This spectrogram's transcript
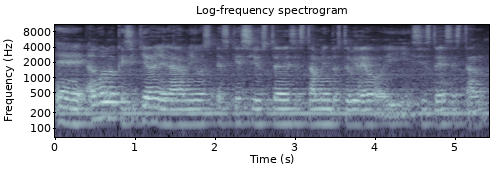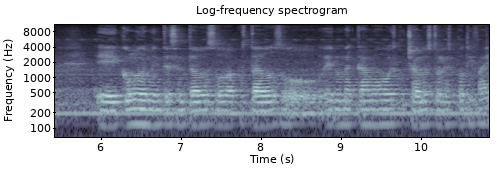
eh, algo a lo que sí quiero llegar amigos es que si ustedes están viendo este video y si ustedes están eh, cómodamente sentados o acostados o en una cama o escuchando esto en Spotify,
